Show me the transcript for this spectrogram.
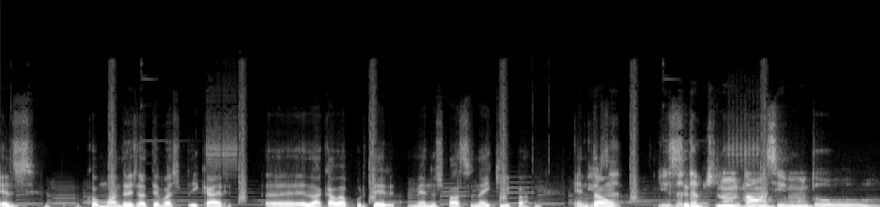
eles, como o André já teve a explicar, eh, ele acaba por ter menos espaço na equipa. Então, Exato. E os se- adeptos não estão assim muito.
